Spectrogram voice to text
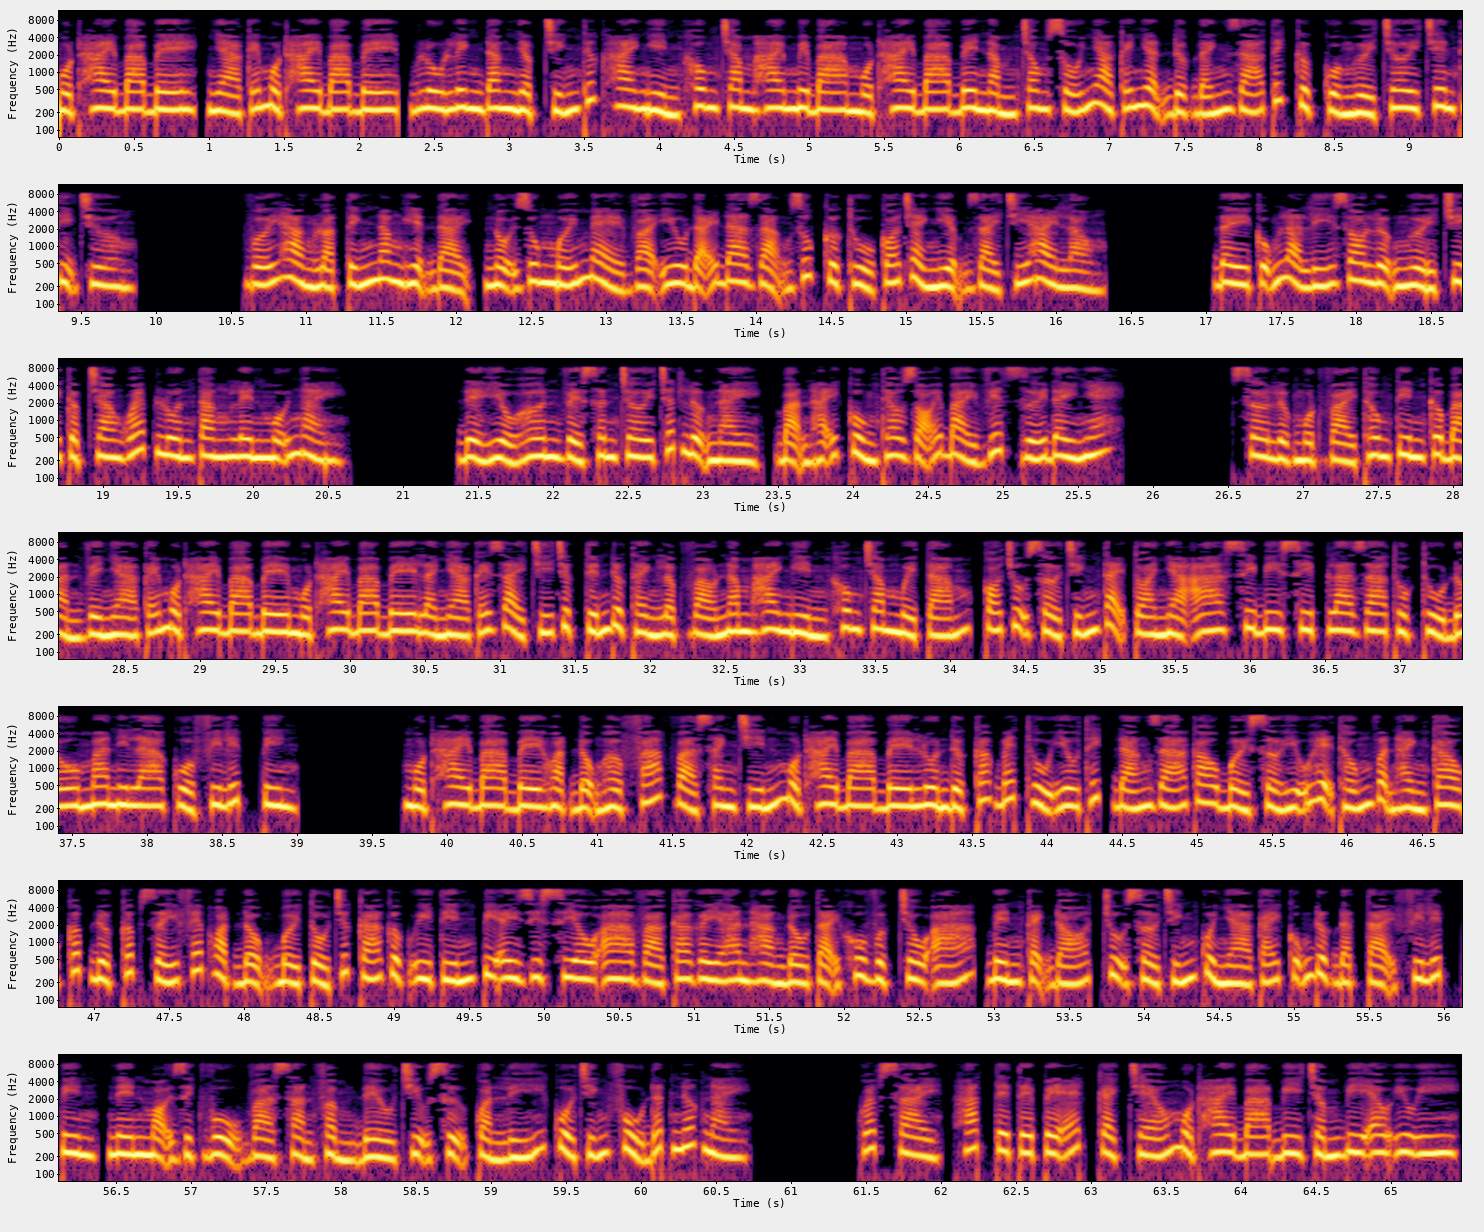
123B, nhà cái 123B, Blue Link đăng nhập chính thức 2023 123B nằm trong số nhà cái nhận được đánh giá tích cực của người chơi trên thị trường. Với hàng loạt tính năng hiện đại, nội dung mới mẻ và ưu đãi đa dạng giúp cực thủ có trải nghiệm giải trí hài lòng. Đây cũng là lý do lượng người truy cập trang web luôn tăng lên mỗi ngày. Để hiểu hơn về sân chơi chất lượng này, bạn hãy cùng theo dõi bài viết dưới đây nhé. Sơ lược một vài thông tin cơ bản về nhà cái 123B 123B là nhà cái giải trí trực tuyến được thành lập vào năm 2018, có trụ sở chính tại tòa nhà ACBC Plaza thuộc thủ đô Manila của Philippines. 123B hoạt động hợp pháp và xanh chín 123B luôn được các bet thủ yêu thích, đáng giá cao bởi sở hữu hệ thống vận hành cao cấp được cấp giấy phép hoạt động bởi tổ chức cá cược uy tín PAGCOA và Cagayan hàng đầu tại khu vực châu Á. Bên cạnh đó, trụ sở chính của nhà cái cũng được đặt tại Philippines, nên mọi dịch vụ và sản phẩm đều chịu sự quản lý của chính phủ đất nước này. Website https gạch chéo 123b.blue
